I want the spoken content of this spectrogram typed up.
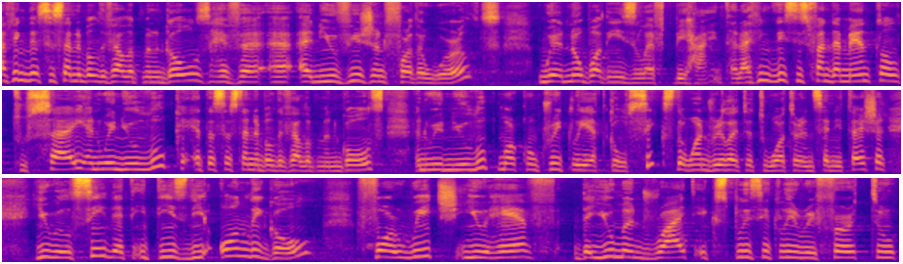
I think the Sustainable Development Goals have a, a, a, new vision for the world where nobody is left behind. And I think this is fundamental to say. And when you look at the Sustainable Development Goals, and when you look more concretely at Goal 6, the one related to water and sanitation, you will see that it is the only goal for which you have the human right explicitly referred to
